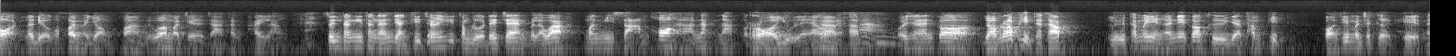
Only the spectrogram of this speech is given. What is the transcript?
ก่อน แล้วเดี๋ยวก็ค่อยมายอมความหรือว่ามาเจรจากันภายหลัง ซึ่งทั้งนี้ทั้งนั้นอย่างที่เจ้าหน้าที่ตำรวจได้แจ้งไปแล้วว่า มันมี 3 ข้อหาหนักๆรออยู่แล้วครับ นะครับ ค่ะ เพราะฉะนั้นก็ยอมรับผิดนะครับ หรือถ้าไม่อย่างนั้นเนี่ยก็คืออย่าทำผิดก่อนที่มันจะเกิดเหตุนะครับ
